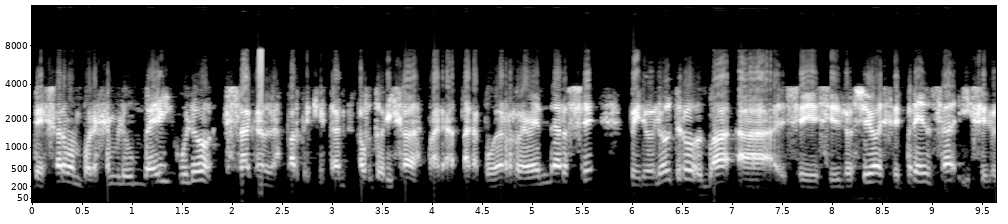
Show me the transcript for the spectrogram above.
desarman, por ejemplo, un vehículo, sacan las partes que están autorizadas para, para poder revenderse, pero el otro va a, se, se lo lleva, se prensa y se lo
